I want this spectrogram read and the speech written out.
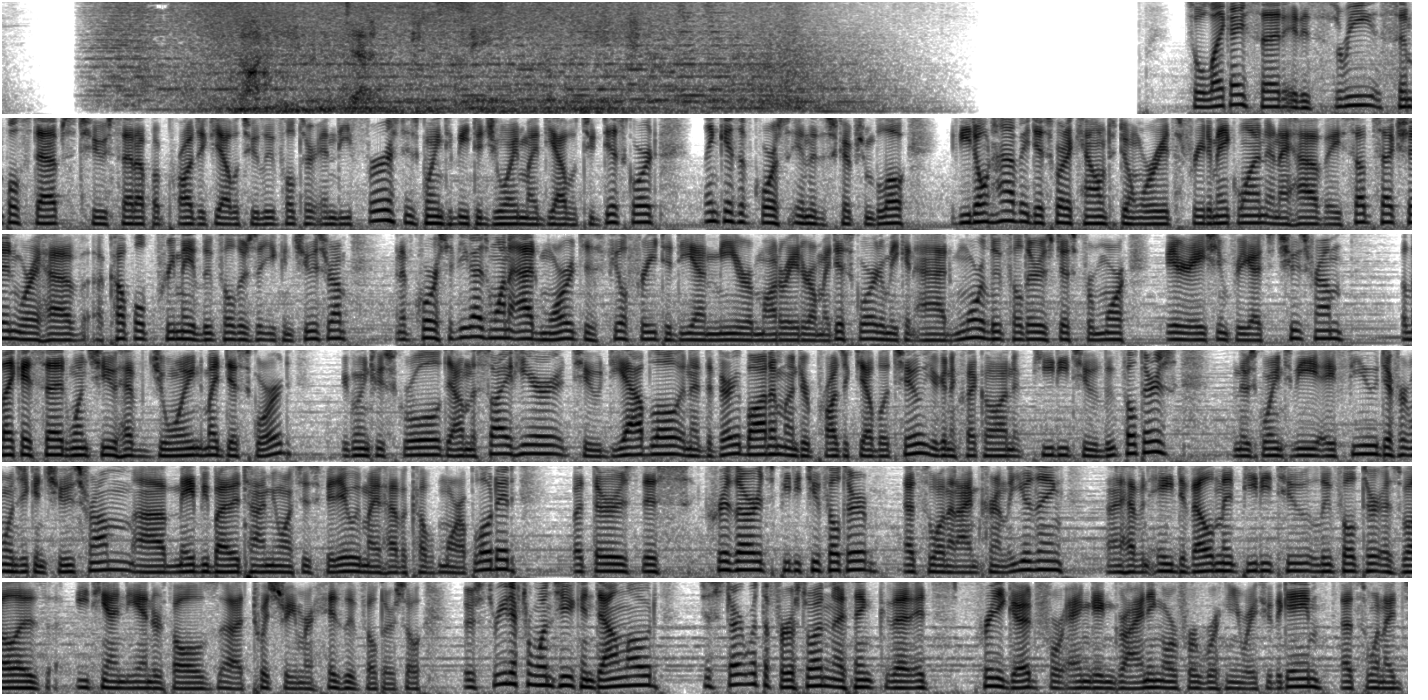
So like I said, it is three simple steps to set up a Project Diablo 2 loot filter, and the first is going to be to join my Diablo 2 Discord. Link is, of course, in the description below. If you don't have a Discord account, don't worry, it's free to make one, and I have a subsection where I have a couple pre-made loot filters that you can choose from. And of course, if you guys want to add more, just feel free to DM me or a moderator on my Discord, and we can add more loot filters just for more variation for you guys to choose from. But like I said, once you have joined my Discord, you're going to scroll down the side here to Diablo, and at the very bottom under Project Diablo 2, you're going to click on PD2 Loot Filters, and there's going to be a few different ones you can choose from. Uh, maybe by the time you watch this video, we might have a couple more uploaded, but there's this Kryszard's PD2 filter. That's the one that I'm currently using. And I have an A Development PD2 loot filter, as well as BTN Neanderthal's uh, Twitch streamer, his loot filter. So there's three different ones you can download. Just start with the first one. I think that it's pretty good for endgame grinding or for working your way through the game. That's the one I'd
